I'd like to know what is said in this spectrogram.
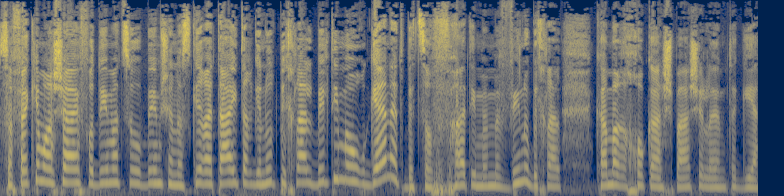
ספק אם ראשי האפודים הצהובים, שנזכיר, הייתה התארגנות בכלל בלתי מאורגנת בצרפת, אם הם הבינו בכלל כמה רחוק ההשפעה שלהם תגיע.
